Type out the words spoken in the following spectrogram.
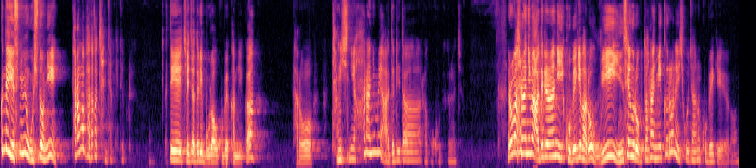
근데 예수님이 오시더니 바람과 바다가 잔잔하게 돼버려요. 그때 제자들이 뭐라고 고백합니까? 바로 당신이 하나님의 아들이다라고 고백을 하죠. 여러분 하나님의 아들이라는 이 고백이 바로 우리 인생으로부터 하나님이 끌어내시고자 하는 고백이에요.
